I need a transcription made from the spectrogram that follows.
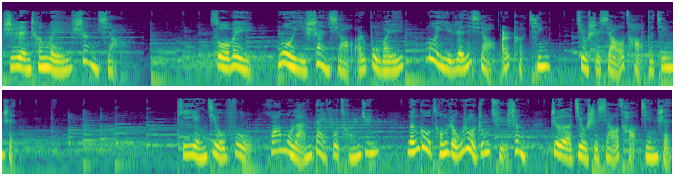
时人称为圣小。所谓“莫以善小而不为，莫以人小而可轻”，就是小草的精神。提营救父，花木兰代父从军，能够从柔弱中取胜，这就是小草精神。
